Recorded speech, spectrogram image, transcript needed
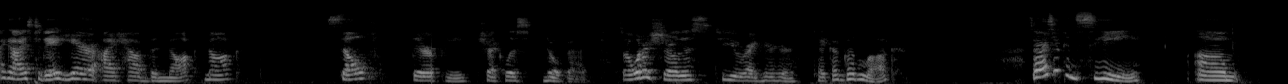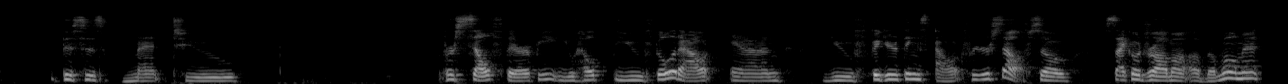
Hi guys, today here I have the Knock Knock Self Therapy Checklist Notepad. So I want to show this to you right here. Here, take a good look. So as you can see, um, this is meant to, for self-therapy, you help, you fill it out and you figure things out for yourself. So psychodrama of the moment,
